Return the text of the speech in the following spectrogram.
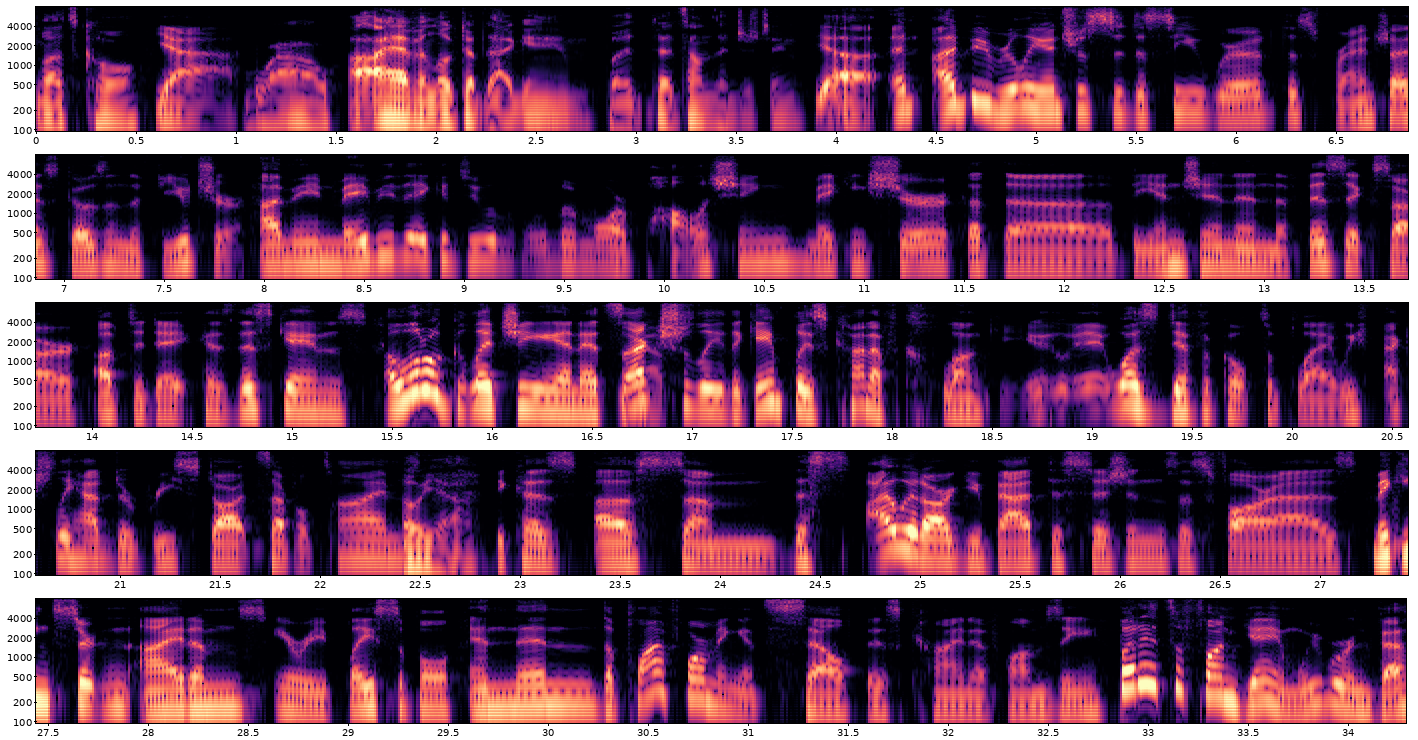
Well, that's cool. Yeah. Wow. I I haven't looked up that game, but that sounds interesting. Yeah, and I'd be really interested to see where this franchise goes in the future. I mean, maybe they could do a little bit more polishing, making sure that the the engine and the physics are up to date because this game's a little glitchy and it's Yeah. actually the gameplay's kind of clunky. It, it was difficult to play. We've actually had to restart several times Oh yeah. because of some this I would argue bad decisions as far as making certain items irreplaceable and then the platforming itself is kind of clumsy but it's a fun game we were invested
